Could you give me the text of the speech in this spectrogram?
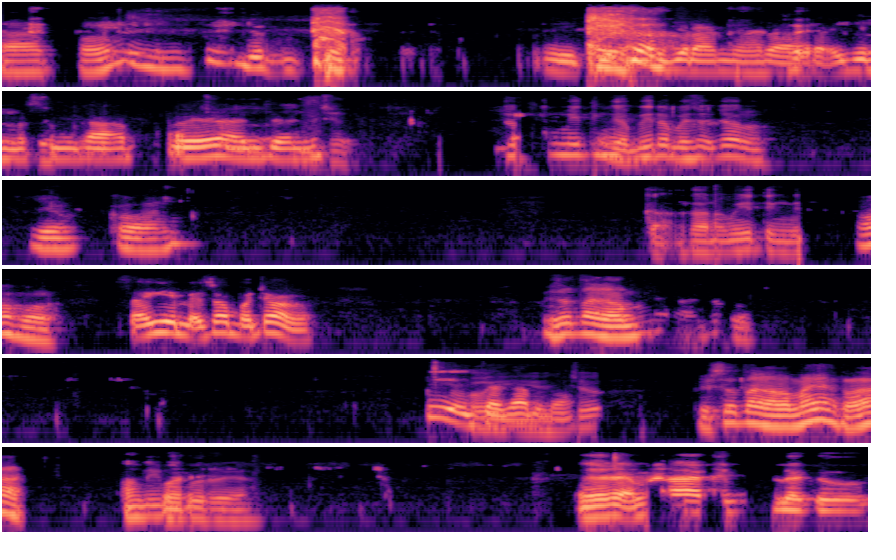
Apa? Iki pikirannya rara. Iki mesum. Cuk. Cuk, meeting gak bira besok, Col? Yo kon. Gak kan meeting. Apa? Saiki mbek sapa, Col? Bisa tanggal Piye Jakarta? Bisa tanggal merah. Apa? Libur ya. Ya merah di lah tuh.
